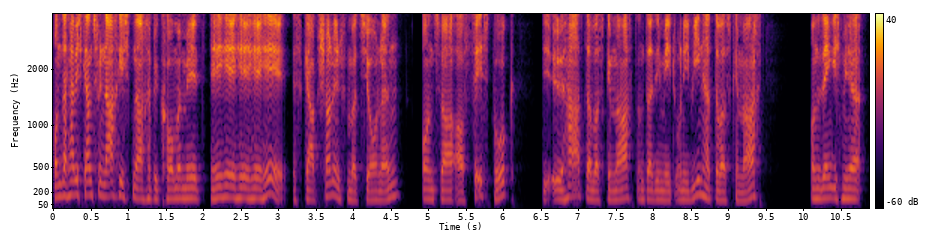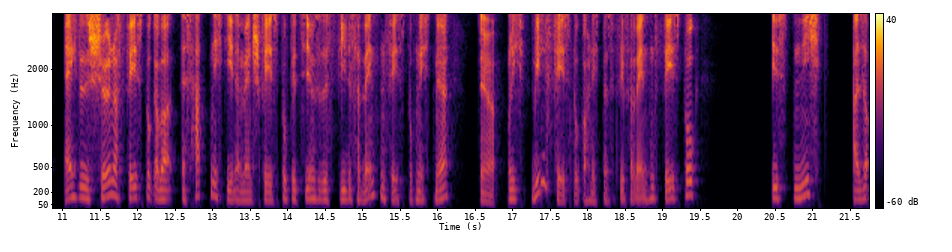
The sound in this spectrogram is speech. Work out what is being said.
Und dann habe ich ganz viele Nachrichten nachher bekommen mit, hey, hey, hey, hey, hey, es gab schon Informationen und zwar auf Facebook, die ÖH hat da was gemacht und da die Med Uni Wien hat da was gemacht. Und da denke ich mir, echt, das ist schön auf Facebook, aber es hat nicht jeder Mensch Facebook, beziehungsweise viele verwenden Facebook nicht mehr. Ja. Und ich will Facebook auch nicht mehr so viel verwenden. Facebook ist nicht, also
